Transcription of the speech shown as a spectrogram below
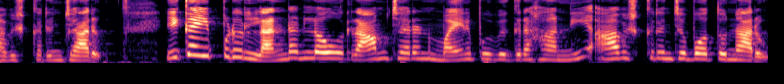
ఆవిష్కరించారు. ఇక ఇప్పుడు లండన్లో రామ్ చరణ్ మైనపు విగ్రహాన్ని ఆవిష్కరించబోతున్నారు.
